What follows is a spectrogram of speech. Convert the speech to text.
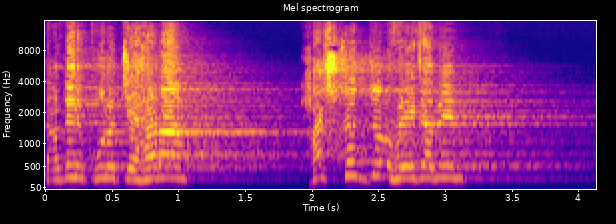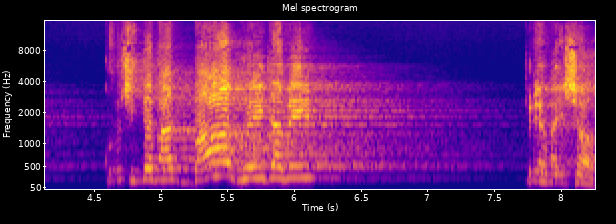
তাদের পুরো চেহারা হাস্যোজ্জ্বল হয়ে যাবে, খুশিতে বাদ বাদ হয়ে যাবে। প্রিয় ভাই সব,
